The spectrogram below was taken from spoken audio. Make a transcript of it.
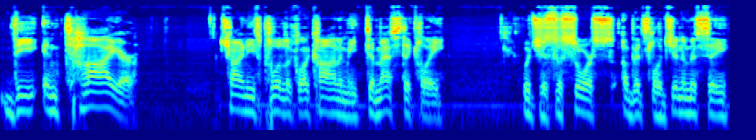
The entire Chinese political economy domestically, which is the source of its legitimacy,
